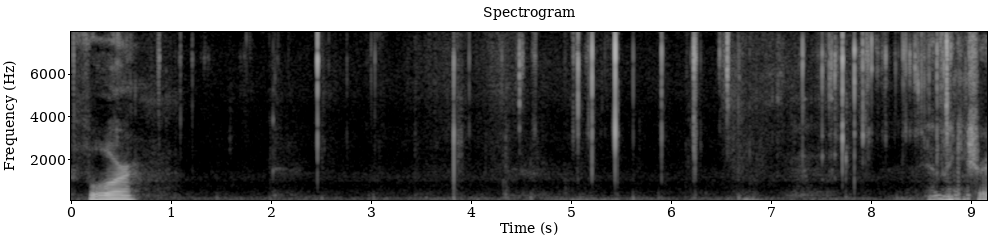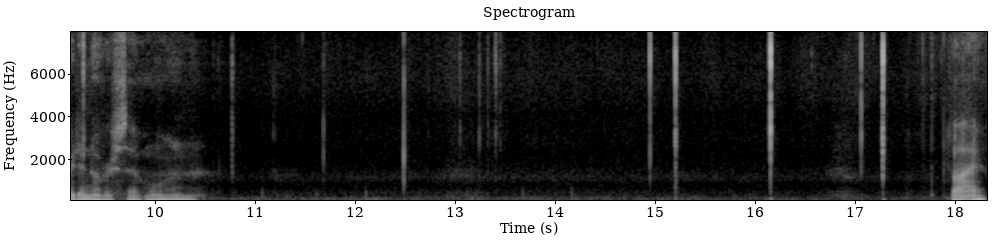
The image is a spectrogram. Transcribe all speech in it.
Four. Yeah, making sure I didn't overset one. Five.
